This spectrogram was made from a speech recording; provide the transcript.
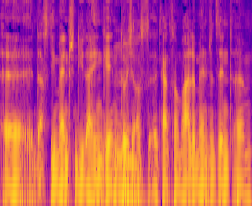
äh, dass die Menschen, die da hingehen, Mhm. durchaus äh, ganz normale Menschen sind. Ähm,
